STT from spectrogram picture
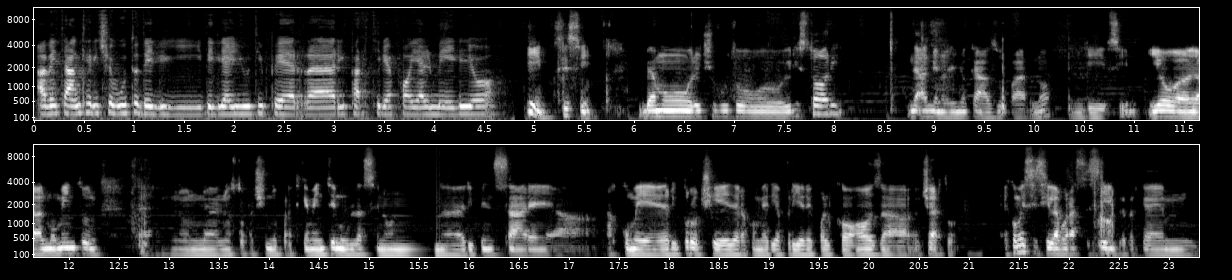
avete anche ricevuto degli, degli aiuti per ripartire poi al meglio? Sì, sì, sì. Abbiamo ricevuto i ristori, almeno nel mio caso parlo, quindi sì, io eh, al momento eh, non, non, sto facendo praticamente nulla se non eh, ripensare a, a, come riprocedere, a come riaprire qualcosa, certo è come se si lavorasse sempre perché mh,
